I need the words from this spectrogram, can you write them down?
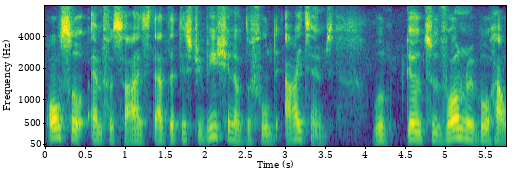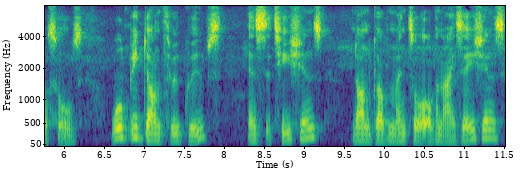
also emphasized that the distribution of the food items will go to vulnerable households will be done through groups, institutions, non-governmental organizations,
